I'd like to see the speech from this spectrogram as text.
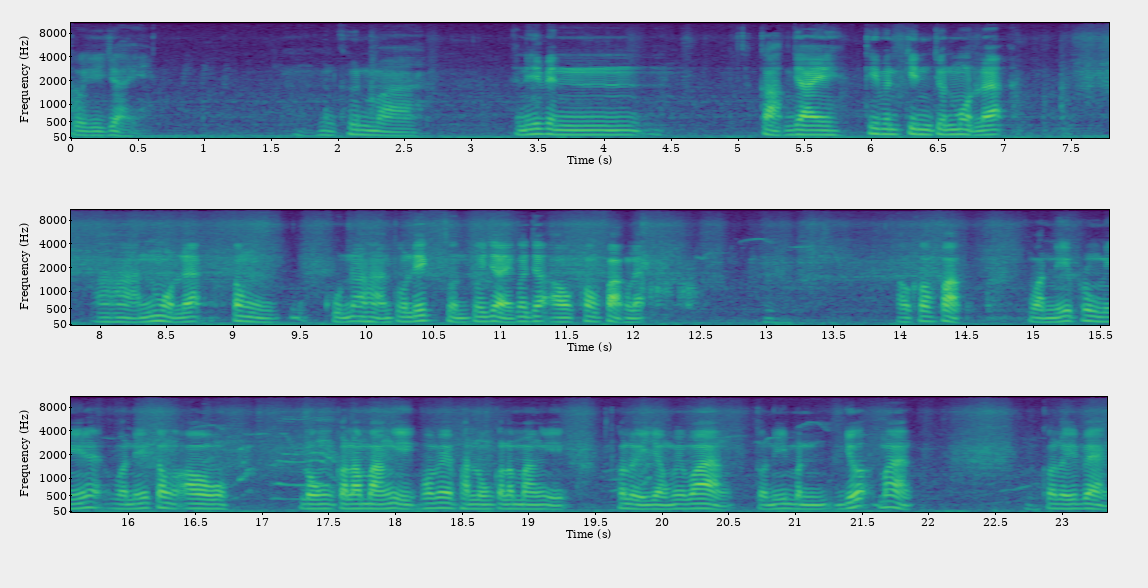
ตัวใหญ่ๆ มันขึ้นมา อันนี้เป็นกากใยที่มันกินจนหมดแล้ว อาหารหมดแล้ว ต้องขุนอาหารตัวเล็กส่วนตัวใหญ่ก็จะเอาเข้าฝักแล้วเอาเข้าฝักวันนี้พรุ่งนี้วันนี้ต้องเอาลงกระมังอีกเพราะแม่พันลงกระมังอีก ก็เลยยังไม่ว่าง ตัวนี้มันเยอะมาก ก็เลยแบ่ง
